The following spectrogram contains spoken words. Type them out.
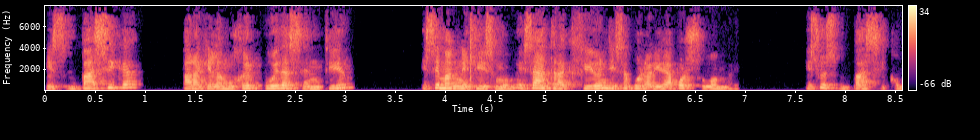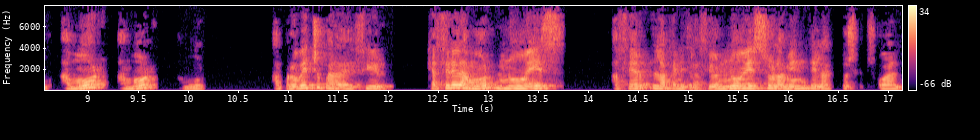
es básica para que la mujer pueda sentir ese magnetismo, esa atracción y esa polaridad por su hombre. Eso es básico. Amor, amor, amor. Aprovecho para decir que hacer el amor no es hacer la penetración, no es solamente el acto sexual.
